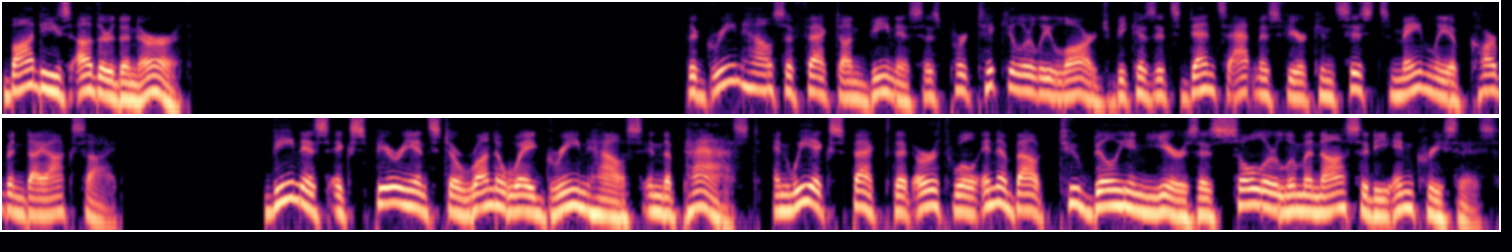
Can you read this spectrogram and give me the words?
Bodies other than Earth The greenhouse effect on Venus is particularly large because its dense atmosphere consists mainly of carbon dioxide. Venus experienced a runaway greenhouse in the past, and we expect that Earth will in about 2 billion years as solar luminosity increases.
